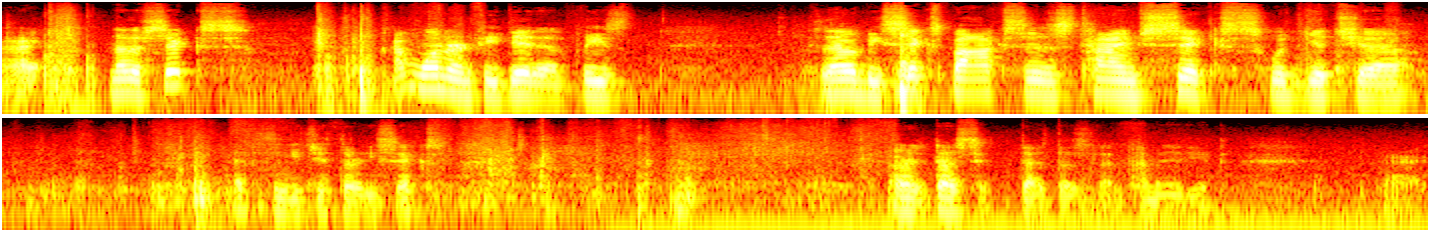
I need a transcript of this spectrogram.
All right, another six. I'm wondering if he did if these, because that would be six boxes times six would get you. That doesn't get you 36. Or it does. That doesn't. I'm an idiot. All right.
